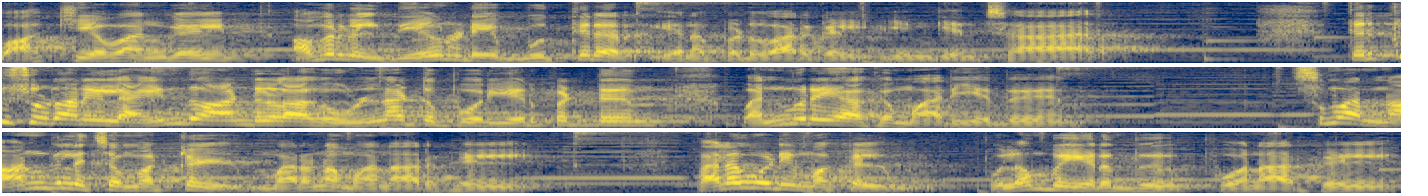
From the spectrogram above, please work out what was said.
பாக்கியவான்கள் அவர்கள் தேவனுடைய புத்திரர் எனப்படுவார்கள் என்கின்றார். தெற்கு சூடானில் ஐந்து ஆண்டுகளாக உள்நாட்டுப் போர் ஏற்பட்டு வன்முறையாக மாறியது. சுமார் நான்கு லட்சம் மக்கள் மரணமானார்கள். பல கோடி மக்கள் புலம்பெயர்ந்து போனார்கள்.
